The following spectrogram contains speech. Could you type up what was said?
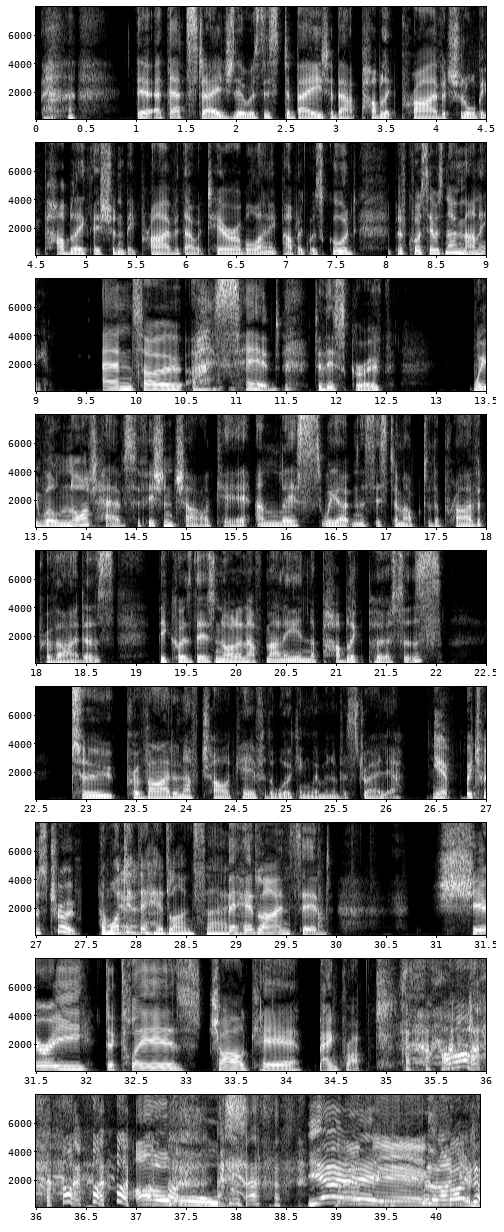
there, at that stage, there was this debate about public, private, should all be public, there shouldn't be private, they were terrible, only public was good. But of course, there was no money. And so I said to this group, we will not have sufficient childcare unless we open the system up to the private providers because there's not enough money in the public purses to provide enough childcare for the working women of Australia. Yep. Which was true. And what yeah. did the headline say? The headline said Sherry declares childcare bankrupt. oh, yay! With a photo.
